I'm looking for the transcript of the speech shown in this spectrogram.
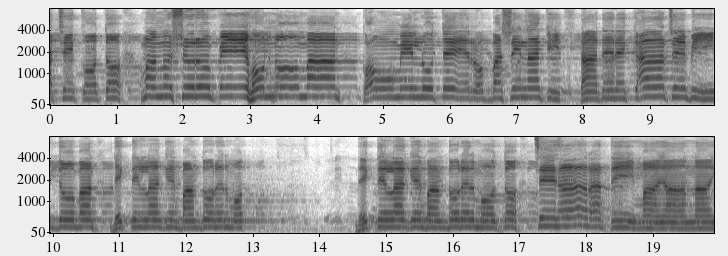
আছে কত মানুষ রূপে হনুমান কৌমে লুতে রব্বাসে নাকি তাদের কাছে বিদ্যমান? দেখতে লাগে বান্দরের মত দেখতে লাগে বান্দরের মতো। চেহারাতে মায়া নাই।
